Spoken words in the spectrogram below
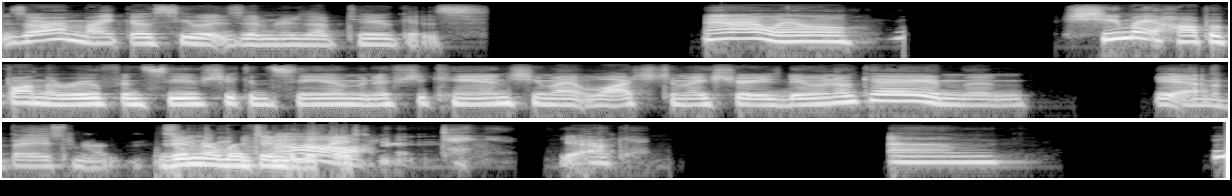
Zhara might go see what Ximner's up to because, yeah, well, she might hop up on the roof and see if she can see him. And if she can, she might watch to make sure he's doing okay. And then, yeah. In the basement. Ximner went into Oh, the basement. dang it. Yeah. Okay. Um, yeah,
